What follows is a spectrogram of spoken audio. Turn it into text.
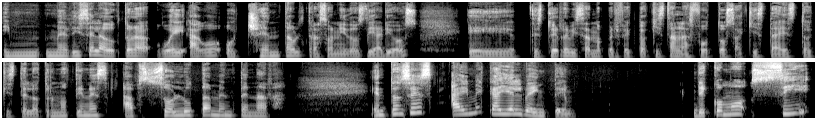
Y me dice la doctora, güey, hago 80 ultrasonidos diarios, eh, te estoy revisando perfecto, aquí están las fotos, aquí está esto, aquí está el otro, no tienes absolutamente nada. Entonces, ahí me cae el 20 de cómo sí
